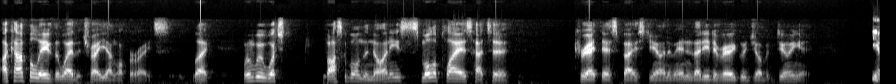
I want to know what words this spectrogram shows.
I can't believe the way that Trae Young operates. Like when we watched basketball in the '90s, smaller players had to create their space. Do you know what I mean? And they did a very good job at doing it. Yeah.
